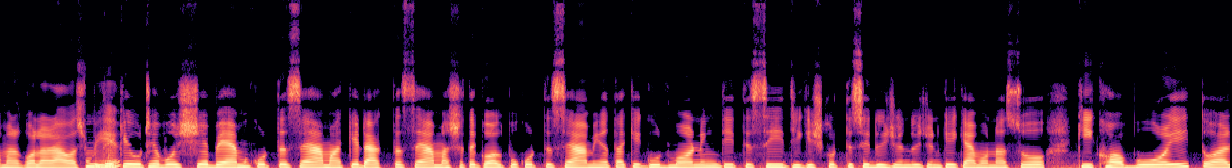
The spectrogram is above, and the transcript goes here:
আমার গলার আওয়াজ থেকে উঠে বসে ব্যায়াম করতেছে আমাকে ডাকতেছে আমার সাথে গল্প করতেছে আমিও তাকে গুড মর্নিং দিতেছি জিজ্ঞেস করতেছি দুইজন দুইজনকে কেমন আছো? কি খবর? এই তো আর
